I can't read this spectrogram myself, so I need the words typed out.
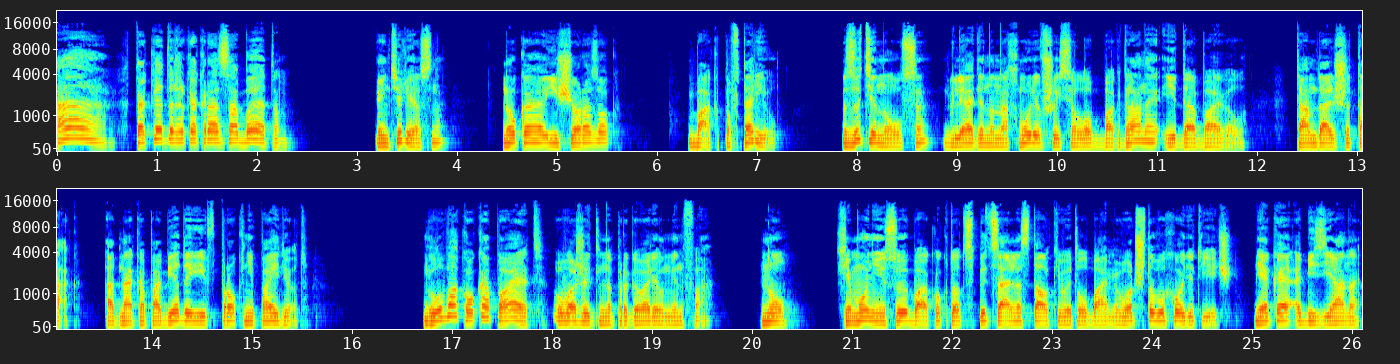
«А, так это же как раз об этом!» «Интересно. Ну-ка, еще разок». Бак повторил. Затянулся, глядя на нахмурившийся лоб Богдана, и добавил. «Там дальше так. Однако победа ей впрок не пойдет». «Глубоко копает», — уважительно проговорил Минфа. «Ну, Химони и Суйбаку кто-то специально сталкивает лбами. Вот что выходит, Еч. Некая обезьяна.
